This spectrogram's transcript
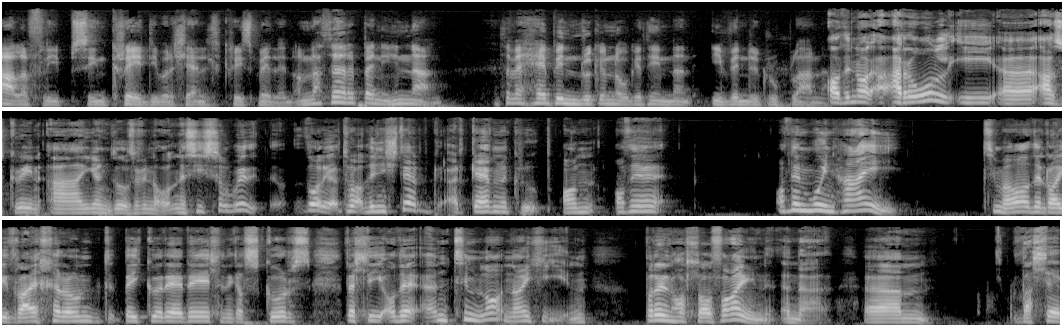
Alaphilippe sy'n credu bod y lle ennill Chris Millen, ond nath e arbennu hunan. Nath e fe heb unrhyw gefnogaeth hunan i fynd i'r grŵp blaen. Oedden nhw, ar ôl i uh, Asgreen a Youngles yn ôl, nes i sylwyd, ddoli, oedden ni eisiau ar, gefn y grŵp, ond oedd e- e'n mwynhau. Ti'n mo, oedd e'n rhoi fraich ar ôl beicwyr eraill, yn cael sgwrs. Felly, oedd e'n timlo na ei hun bod e'n hollol ffain yna. Um, falle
